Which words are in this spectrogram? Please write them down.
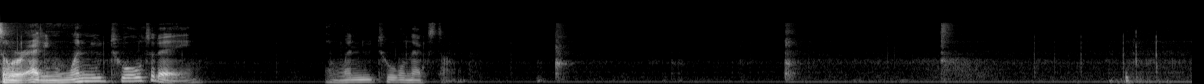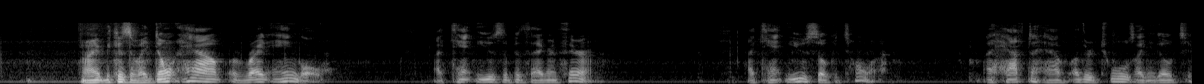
So we're adding one new tool today and one new tool next time. Right, because if I don't have a right angle, I can't use the Pythagorean theorem. I can't use SOHCAHTOA. I have to have other tools I can go to.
